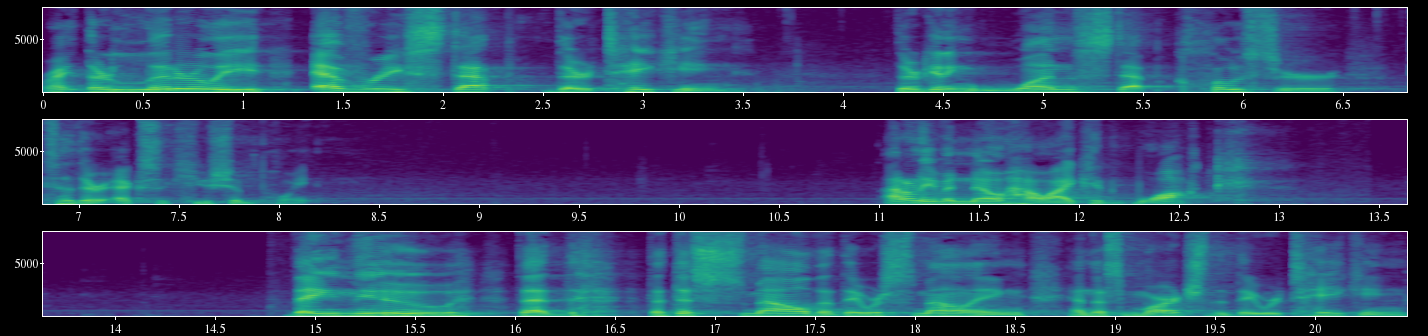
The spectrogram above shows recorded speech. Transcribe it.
Right? They're literally, every step they're taking, they're getting one step closer to their execution point. I don't even know how I could walk. They knew that, that this smell that they were smelling and this march that they were taking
